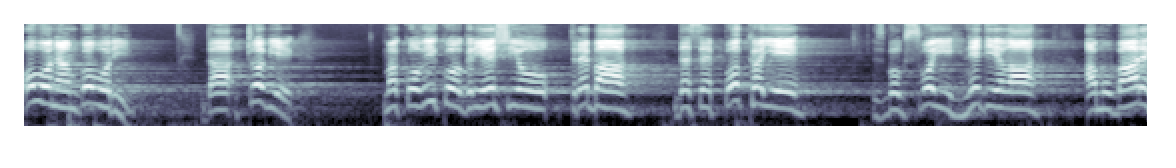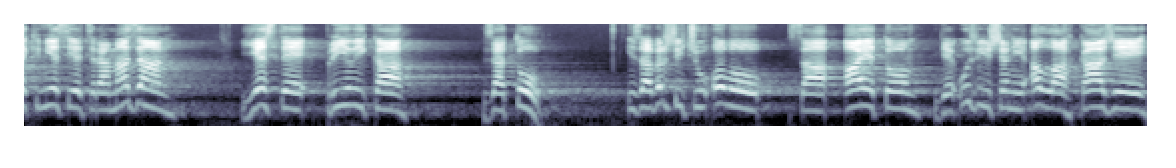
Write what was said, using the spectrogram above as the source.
Ovo nam govori da čovjek, makoliko griješio, treba da se pokaje zbog svojih nedjela, a Mubarek mjesec Ramazan jeste prilika za to. I završit ću ovo sa ajetom gdje uzvišeni Allah kaže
